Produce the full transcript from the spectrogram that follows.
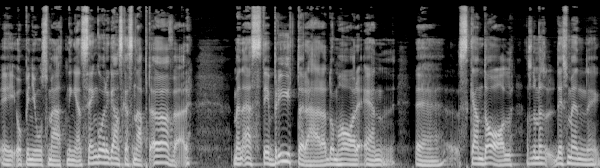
i opinionsmätningen. Sen går det ganska snabbt över. Men SD bryter det här. De har en eh, skandal. Alltså de är, det är som en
